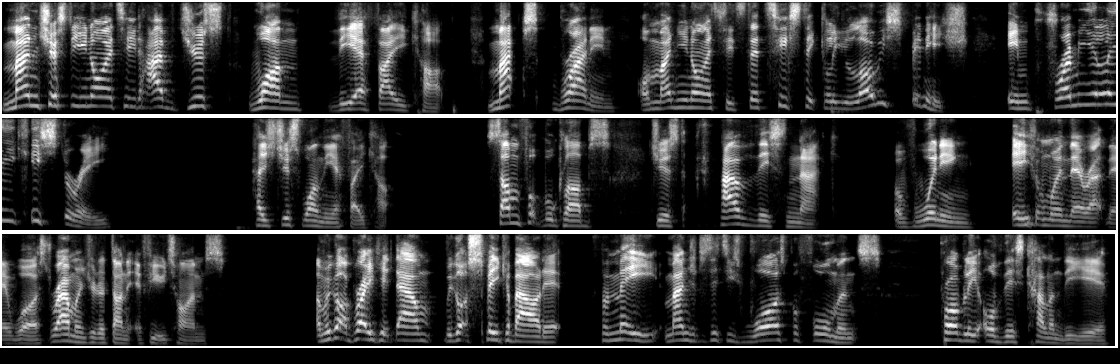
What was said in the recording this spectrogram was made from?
Manchester United have just won the FA Cup. Max Branning on Man United's statistically lowest finish in Premier League history has just won the FA Cup. Some football clubs just have this knack of winning even when they're at their worst. Real Madrid have done it a few times. And we've got to break it down. We've got to speak about it. For me, Manchester City's worst performance probably of this calendar year.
